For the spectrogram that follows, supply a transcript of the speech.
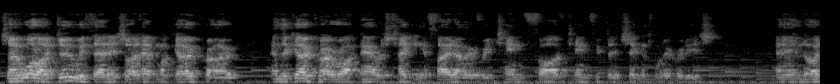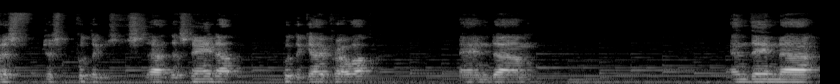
So what I do with that is I'd have my GoPro, and the GoPro right now is taking a photo every 10, 5, 10, 15 seconds, whatever it is. And I just, just put the, uh, the stand up, put the GoPro up, and um, and then uh,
